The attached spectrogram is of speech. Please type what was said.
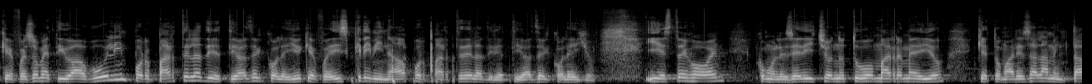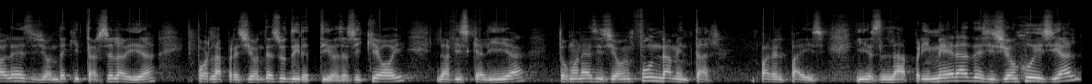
que fue sometido a bullying por parte de las directivas del colegio y que fue discriminado por parte de las directivas del colegio. Y este joven, como les he dicho, no tuvo más remedio que tomar esa lamentable decisión de quitarse la vida por la presión de sus directivas. Así que hoy la Fiscalía toma una decisión fundamental para el país y es la primera decisión judicial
